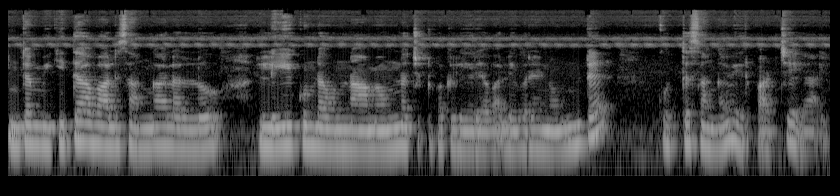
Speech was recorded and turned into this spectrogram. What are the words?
ఇంకా మిగతా వాళ్ళ సంఘాలలో లేకుండా ఉన్న ఆమె ఉన్న చుట్టుపక్కల ఏరియా వాళ్ళు ఎవరైనా ఉంటే కొత్త సంఘం ఏర్పాటు చేయాలి.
